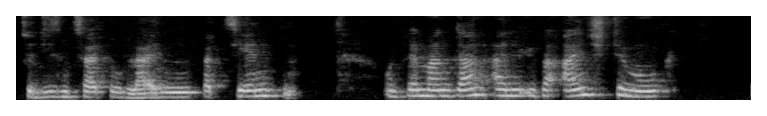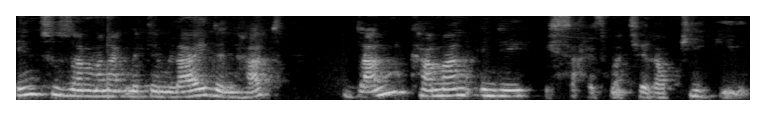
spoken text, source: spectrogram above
zu diesem Zeitpunkt leidenden Patienten. Und wenn man dann eine Übereinstimmung in Zusammenhang mit dem Leiden hat, dann kann man in die, ich sage jetzt mal, Therapie gehen.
